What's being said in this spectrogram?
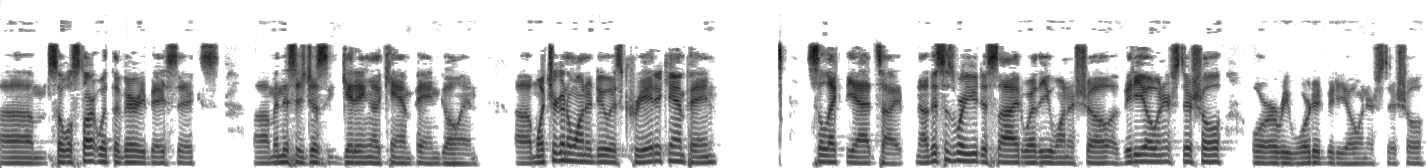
Um, so we'll start with the very basics. Um, and this is just getting a campaign going. Um, what you're going to want to do is create a campaign, select the ad type. Now, this is where you decide whether you want to show a video interstitial or a rewarded video interstitial.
